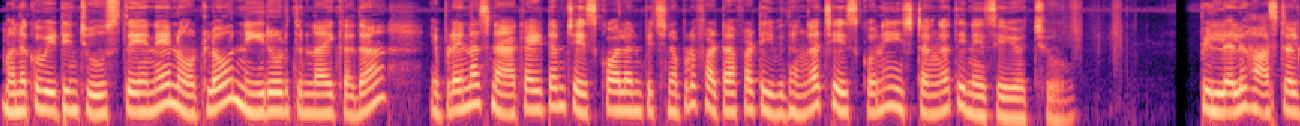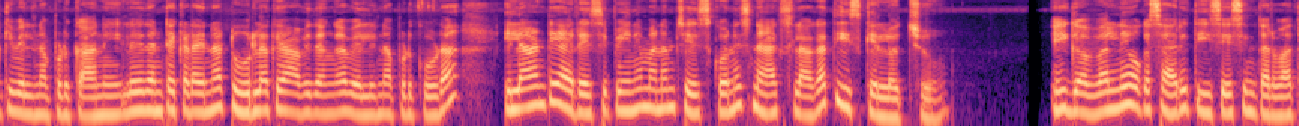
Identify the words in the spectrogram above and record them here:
మనకు వీటిని చూస్తేనే నోట్లో నీరూరుతున్నాయి కదా. ఎప్పుడైనా స్నాక్ ఐటెం చేసుకోవాలనిపించినప్పుడు ఫటాఫట్ ఈ విధంగా చేసుకొని ఇష్టంగా తినేసేయచ్చు. పిల్లలు హాస్టల్కి వెళ్ళినప్పుడు కానీ లేదంటే ఎక్కడైనా టూర్లకి ఆ విధంగా వెళ్ళినప్పుడు కూడా ఇలాంటి ఆ రెసిపీని మనం చేసుకొని స్నాక్స్ లాగా తీసుకెళ్ళొచ్చు. ఈ గవ్వల్ని ఒకసారి తీసేసిన తర్వాత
